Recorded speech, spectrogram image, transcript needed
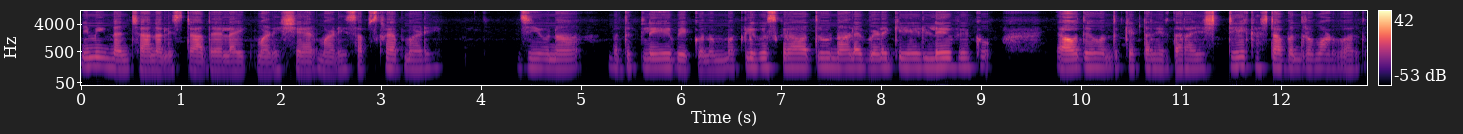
ನಿಮಗೆ ನನ್ನ ಚಾನಲ್ ಇಷ್ಟ ಆದರೆ ಲೈಕ್ ಮಾಡಿ ಶೇರ್ ಮಾಡಿ ಸಬ್ಸ್ಕ್ರೈಬ್ ಮಾಡಿ. ಜೀವನ ಬದುಕಲೇಬೇಕು. ನಮ್ಮ ಮಕ್ಕಳಿಗೋಸ್ಕರ ಆದರೂ ನಾಳೆ ಬೆಳಗ್ಗೆ ಏಳಲೇಬೇಕು ಯಾವುದೇ ಒಂದು ಕೆಟ್ಟ ನಿರ್ಧಾರ, ಎಷ್ಟೇ ಕಷ್ಟ ಬಂದರೂ ಮಾಡಬಾರ್ದು.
